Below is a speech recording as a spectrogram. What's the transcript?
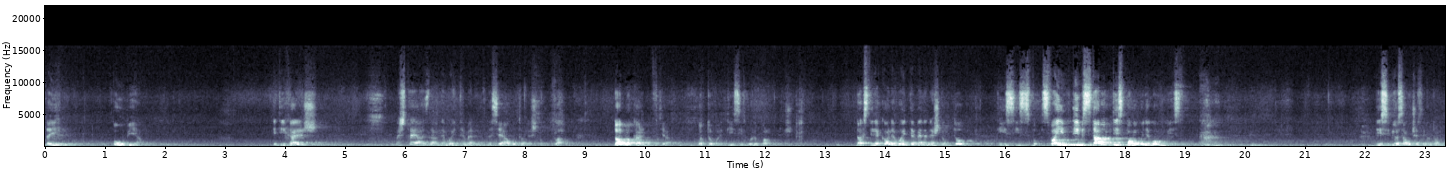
da ih poubijam. I ti kažeš, Ma šta ja znam, nemojte mene da se ja u to nešto plaho. Dobro, kaže muftija, gotovo je, ti si izgurio pola Dok si ti rekao, nemojte mene nešto u to, ti si svo, svojim tim stavom, ti spomogu njegovom ubistvu. Ti si bio saučesnik u tome.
